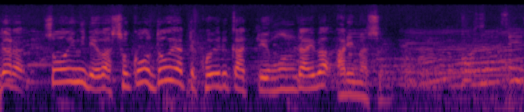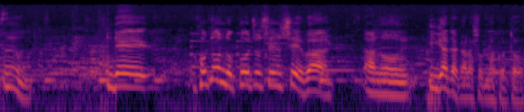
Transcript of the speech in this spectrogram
だからそういう意味ではそこをどうやって超えるかっていう問題はあります、うん、でほとんど校長先生はあの嫌だからそんなこと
